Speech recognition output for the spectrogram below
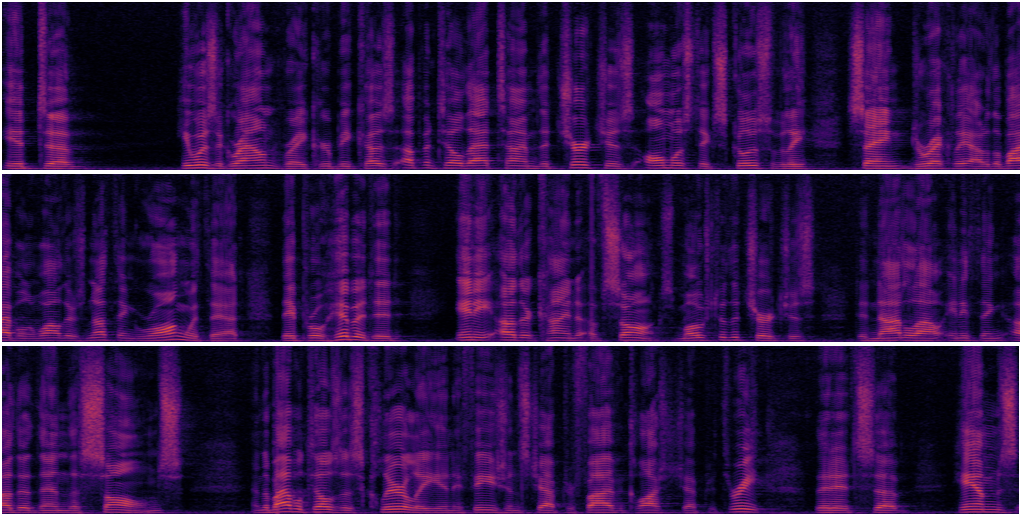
it, uh, he was a groundbreaker because up until that time, the churches almost exclusively sang directly out of the Bible. And while there's nothing wrong with that, they prohibited any other kind of songs. Most of the churches did not allow anything other than the Psalms. And the Bible tells us clearly in Ephesians chapter 5 and Colossians chapter 3 that it's uh, hymns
